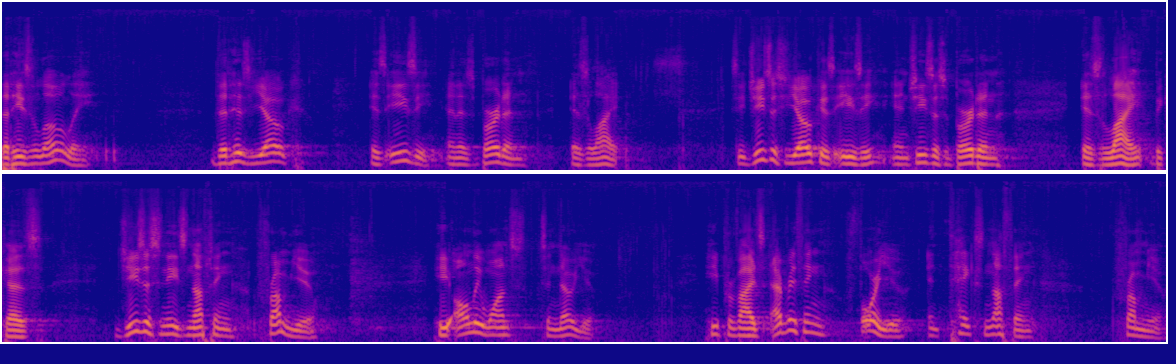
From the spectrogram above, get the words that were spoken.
that He's lowly, that His yoke is easy and His burden is light. See, Jesus' yoke is easy and Jesus' burden is light because Jesus needs nothing from you. He only wants to know you. He provides everything for you and takes nothing from you.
